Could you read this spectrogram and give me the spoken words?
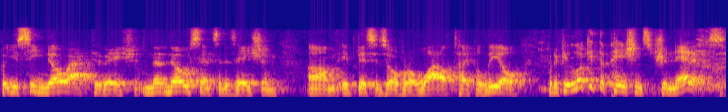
but you see no activation, no, no sensitization um, if this is over a wild type allele. But if you look at the patient's genetics,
